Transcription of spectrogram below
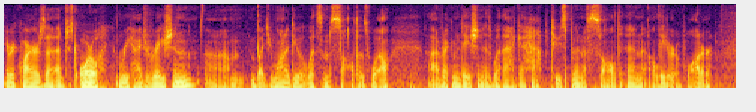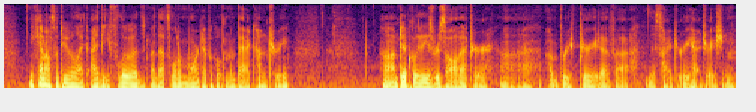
It requires uh, just oral rehydration, um, but you want to do it with some salt as well. Uh, recommendation is with like a half teaspoon of salt in a liter of water. You can also do like IV fluids, but that's a little more difficult in the backcountry. Um, typically, these resolve after uh, a brief period of uh, this rehydration.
